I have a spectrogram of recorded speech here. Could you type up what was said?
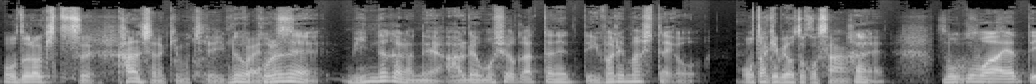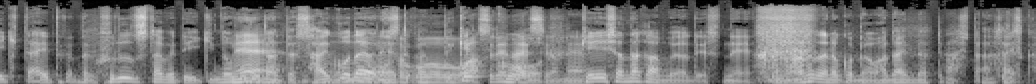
驚きつつ感謝の気持ちでいっぱでもいですこれねみんなからねあれ面白かったねって言われましたよおたけび男さん、はい。僕もああやっていきたいとかなんかフルーツ食べて生き延びるなんて最高だよねとかって結構経営者仲間はですねあなたのことは話題になってました。本当ですか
